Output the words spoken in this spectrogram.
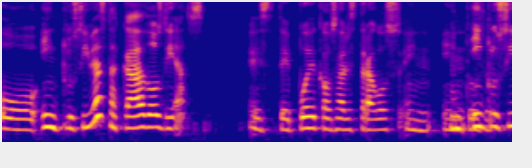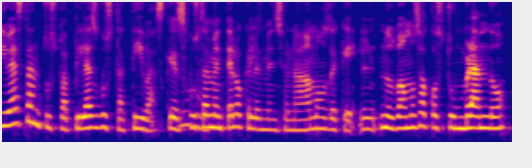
o inclusive hasta cada dos días, este, puede causar estragos en, inclusive hasta en tus papilas gustativas, que es justamente lo que les mencionábamos de que nos vamos acostumbrando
